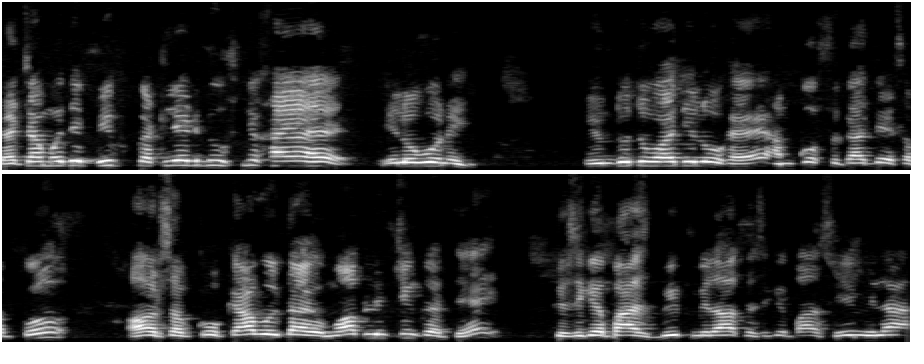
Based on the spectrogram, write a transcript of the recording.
त्याच्यामध्ये बीफ कटलेट भी उसने खाया है ये लोगों ने. हिंदुत्ववादी लोग हैं, हमको सिखाते हैं सबको, और सबको क्या बोलता है मॉब लिंचिंग करते हैं। किसी के पास बीफ मिला, किसी के पास ये मिला।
